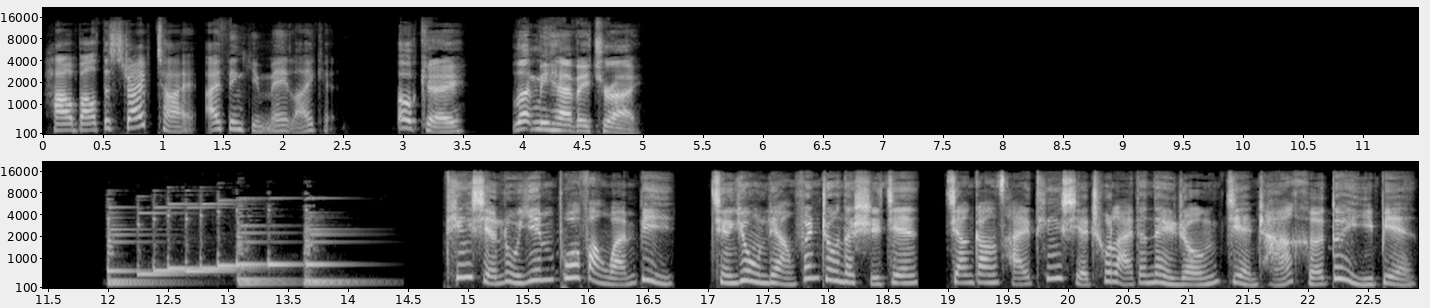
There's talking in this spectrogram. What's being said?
How about the striped tie? I think you may like it. Okay, let me have a try. 听写录音播放完毕，请用两分钟的时间将刚才听写出来的内容检查核对一遍。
